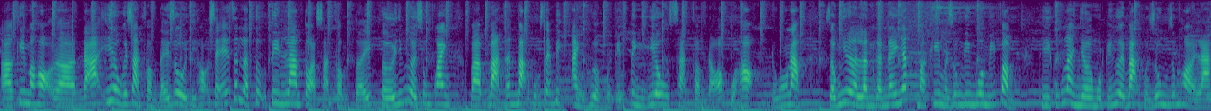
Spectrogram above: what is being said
à, khi mà họ à, đã yêu cái sản phẩm đấy rồi thì họ sẽ rất là tự tin lan tỏa sản phẩm đấy tới những người xung quanh và bản thân bạn cũng sẽ bị ảnh hưởng bởi cái tình yêu sản phẩm đó của họ đúng không nào? Giống như là lần gần đây nhất mà khi mà Dung đi mua mỹ phẩm thì cũng là nhờ một cái người bạn của Dung. Dung hỏi là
